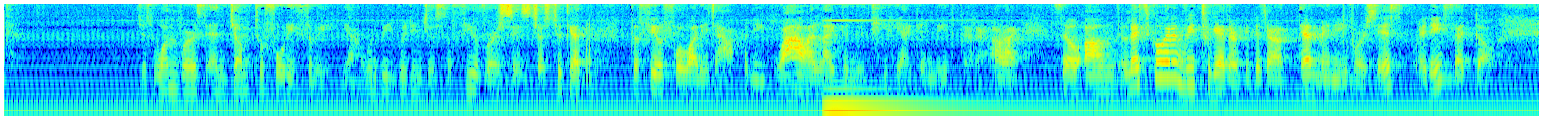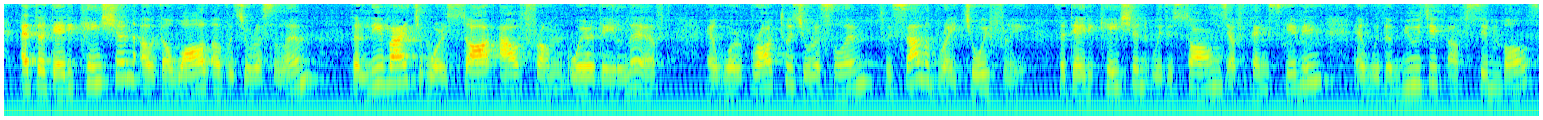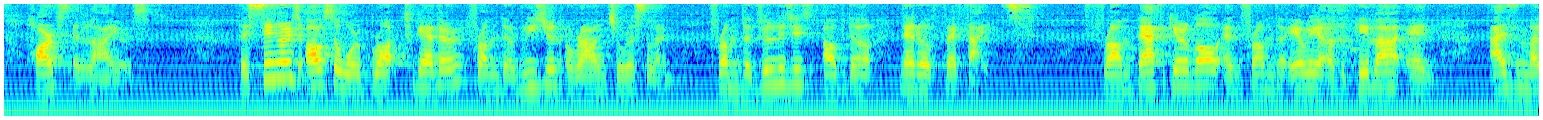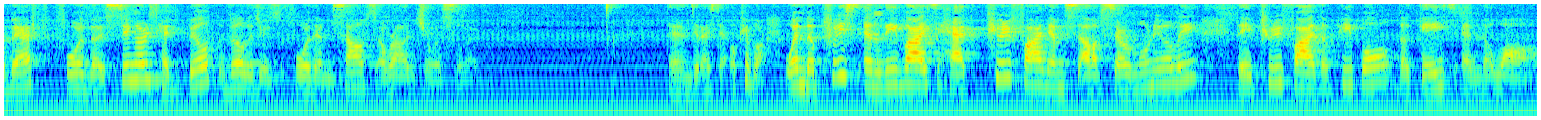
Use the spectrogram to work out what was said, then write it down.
just one verse and jump to 43. Yeah, we'll be reading just a few verses just to get the feel for what is happening. Wow, I like the new TV. I can read better. All right. So um, let's go ahead and read together because there are that many verses. Ready, set, go. At the dedication of the wall of Jerusalem, the Levites were sought out from where they lived and were brought to Jerusalem to celebrate joyfully the dedication with the songs of thanksgiving and with the music of cymbals harps, and lyres. The singers also were brought together from the region around Jerusalem, from the villages of the Netophathites, from Beth Gilgal, and from the area of Geba and Azmaveth, for the singers had built villages for themselves around Jerusalem. Then did I say, okay, well, when the priests and Levites had purified themselves ceremonially, they purified the people, the gates, and the wall.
